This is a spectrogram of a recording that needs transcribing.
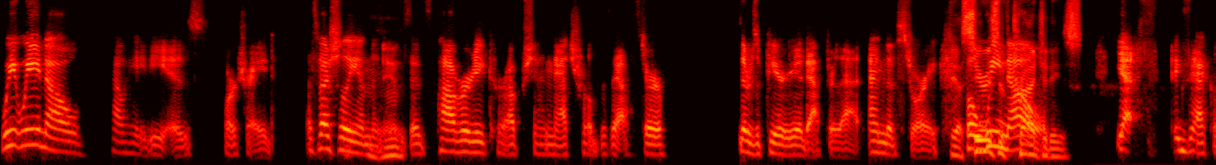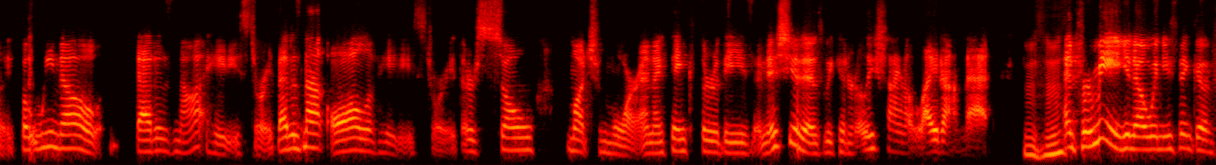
we we know how Haiti is portrayed, especially in the mm-hmm. news. It's poverty, corruption, natural disaster. There's a period after that. End of story. Yeah, but series of know, tragedies. Yes, exactly. But we know that is not Haiti's story. That is not all of Haiti's story. There's so much more. And I think through these initiatives, we can really shine a light on that. Mm-hmm. And for me, you know, when you think of,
